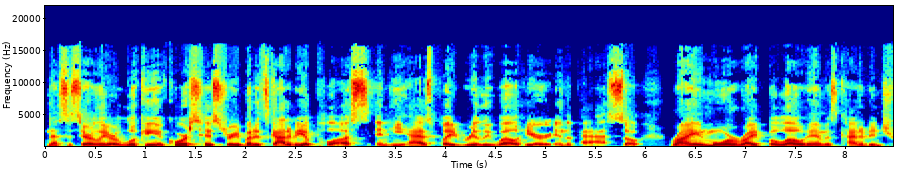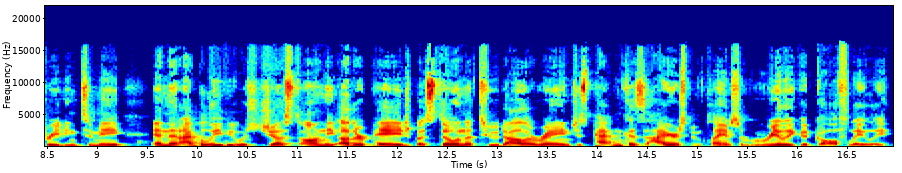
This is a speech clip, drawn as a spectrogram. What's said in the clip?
necessarily are looking at course history, but it's got to be a plus, and he has played really well here in the past. So Ryan Moore right below him is kind of intriguing to me. And then I believe he was just on the other page, but still in the two dollar range. Is Patton Kizzire's been playing some really good golf lately?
